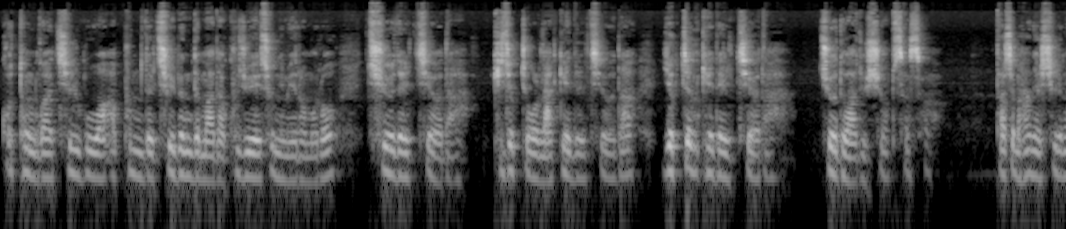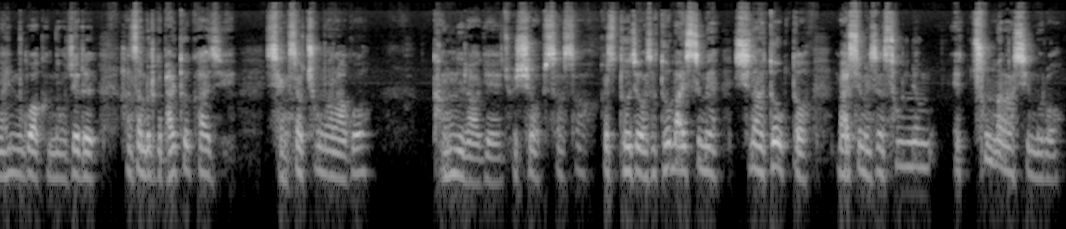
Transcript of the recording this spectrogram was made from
고통과 질구와 아픔들, 질병들마다 구주 예수님 이름으로 치유될지어다. 기적적으로 낫게 될지어다. 역전케 될지어다. 주여 도와주시옵소서. 다시 한번 하늘 신령한 힘과 근동제를 한 사람 이렇게 발끝까지 생사 충만하고 강렬하게 해주시옵소서. 그래서 더 적어서 더 말씀에 신앙을 더욱더 말씀에서 성령의 충만하심으로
